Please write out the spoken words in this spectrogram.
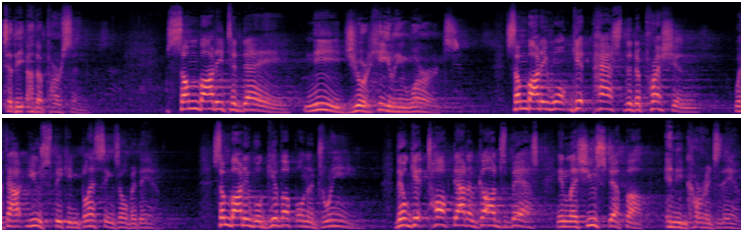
to the other person. Somebody today needs your healing words. Somebody won't get past the depression without you speaking blessings over them. Somebody will give up on a dream. They'll get talked out of God's best unless you step up and encourage them.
